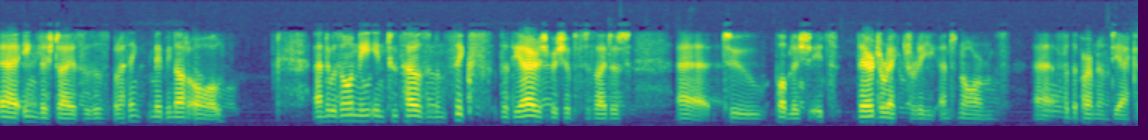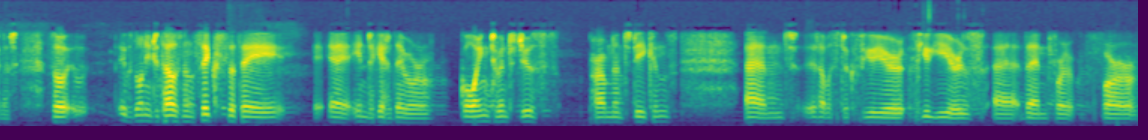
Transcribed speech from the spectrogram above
uh, English dioceses, but I think maybe not all. And it was only in 2006 that the Irish bishops decided uh, to publish its their directory and norms uh, for the permanent diaconate. So it was only in 2006 that they uh, indicated they were going to introduce permanent deacons, and it obviously took a few year, a few years uh, then for for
